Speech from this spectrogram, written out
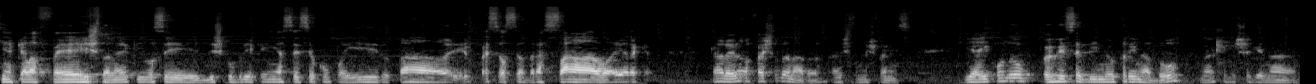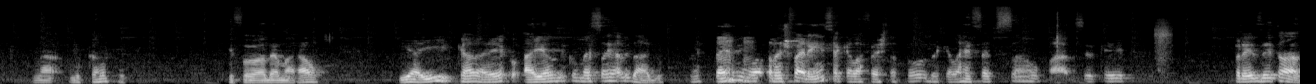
tinha aquela festa, né, que você descobria quem ia ser seu companheiro, tal, e o pessoal se abraçava, era cara, era uma festa danada as transferências. E aí quando eu, recebi meu treinador, né, quando eu cheguei na, na no campo, que foi o Ademaral, e aí, cara, aí, aí é onde começa a realidade. Né? Terminou a transferência, aquela festa toda, aquela recepção, pá, não sei o que. Presidente, ó,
